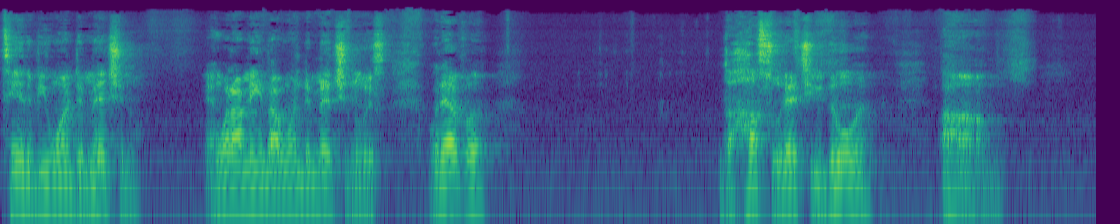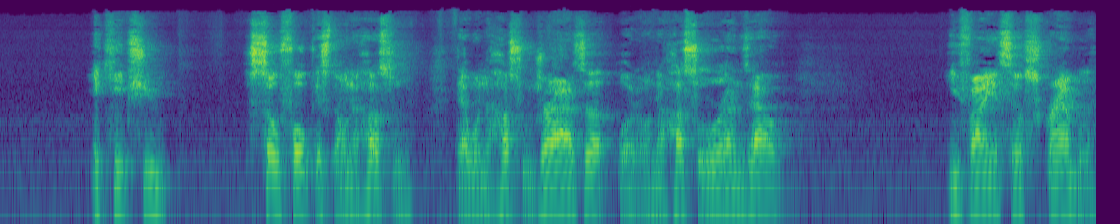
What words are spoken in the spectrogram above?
tend to be one dimensional. And what I mean by one dimensional is whatever the hustle that you're doing, um, it keeps you so focused on the hustle that when the hustle dries up or when the hustle runs out, you find yourself scrambling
